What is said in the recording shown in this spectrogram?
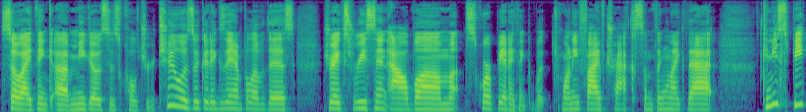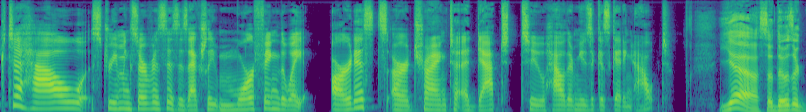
So I think uh, Migos' Culture Two is a good example of this. Drake's recent album, Scorpion, I think, twenty five tracks, something like that. Can you speak to how streaming services is actually morphing the way artists are trying to adapt to how their music is getting out? Yeah, so those are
